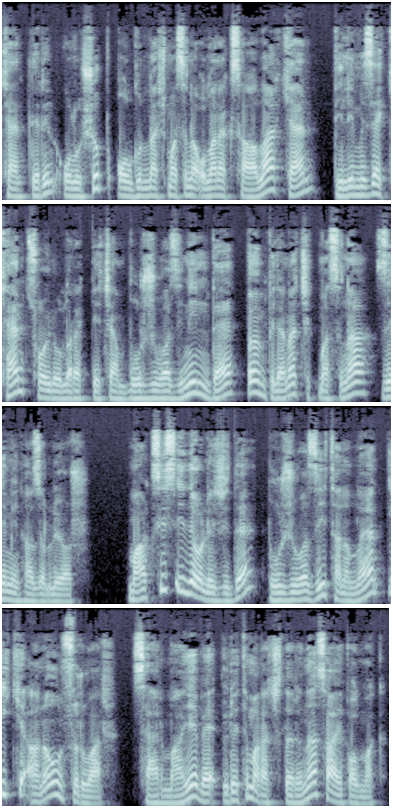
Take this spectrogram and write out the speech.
kentlerin oluşup olgunlaşmasına olanak sağlarken dilimize kent soylu olarak geçen burjuvazinin de ön plana çıkmasına zemin hazırlıyor. Marksist ideolojide burjuvaziyi tanımlayan iki ana unsur var sermaye ve üretim araçlarına sahip olmak.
